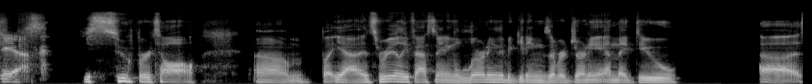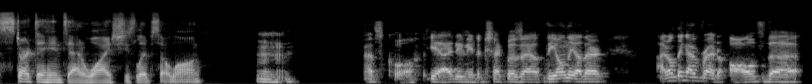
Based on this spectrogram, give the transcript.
Yeah. She's super tall. Um, but yeah, it's really fascinating learning the beginnings of her journey, and they do uh, start to hint at why she's lived so long. Mhm. That's cool. Yeah, I do need to check those out. The only other, I don't think I've read all of the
